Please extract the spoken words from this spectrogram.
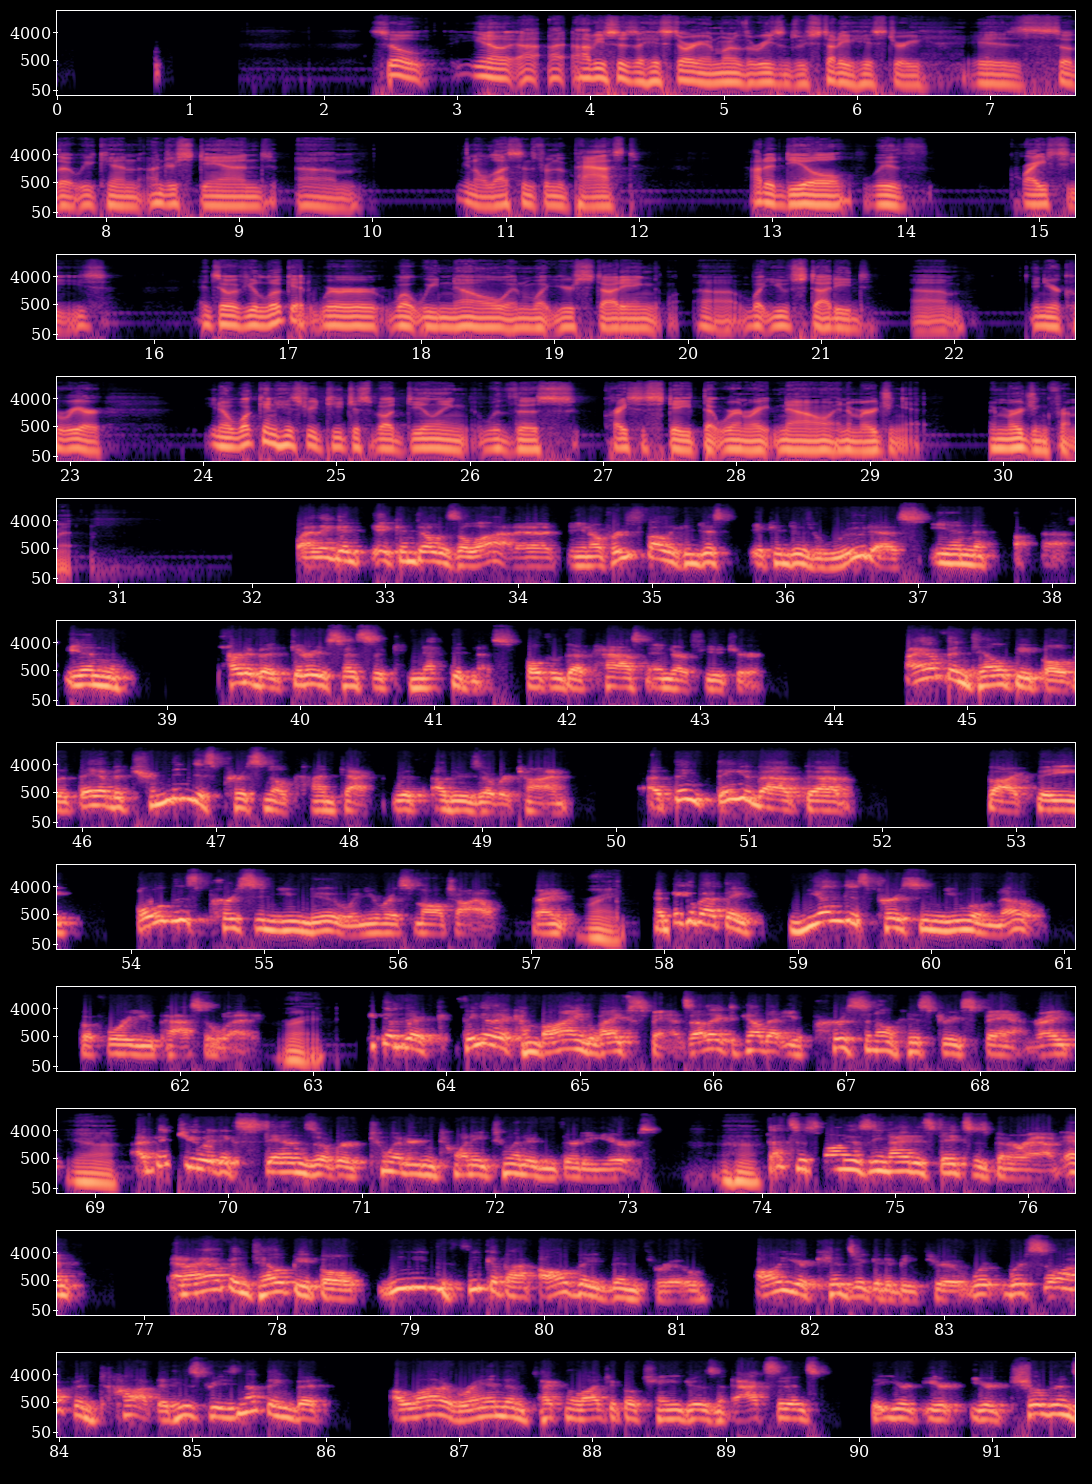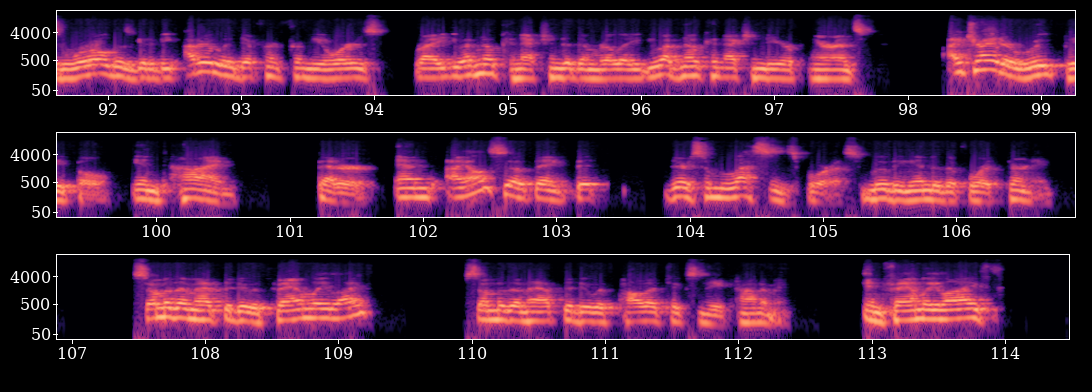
So, you know, obviously, as a historian, one of the reasons we study history is so that we can understand, um, you know, lessons from the past, how to deal with crises. And so, if you look at where what we know and what you're studying, uh, what you've studied um, in your career, you know, what can history teach us about dealing with this crisis state that we're in right now and emerging it, emerging from it? Well, I think it, it can tell us a lot. Uh, you know, first of all, it can just it can just root us in uh, in part of it, get a sense of connectedness, both with our past and our future. I often tell people that they have a tremendous personal contact with others over time. I think think about uh, Buck, the oldest person you knew when you were a small child, right? Right. And think about the youngest person you will know before you pass away. Right. Think of their think of their combined lifespans. I like to call that your personal history span, right? Yeah. I bet you it extends over 220, 230 years. Uh-huh. That's as long as the United States has been around. And and I often tell people we need to think about all they've been through, all your kids are going to be through. We're, we're so often taught that history is nothing but a lot of random technological changes and accidents that your your your children's world is going to be utterly different from yours right? You have no connection to them really. You have no connection to your parents. I try to root people in time better. And i also think that there's some lessons for us moving into the fourth turning. Some of them have to do with family life. Some of them have to do with politics and the economy. In family life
